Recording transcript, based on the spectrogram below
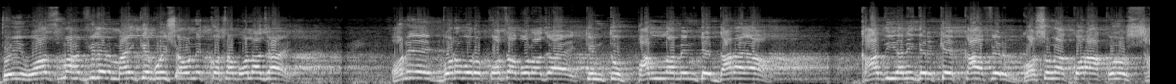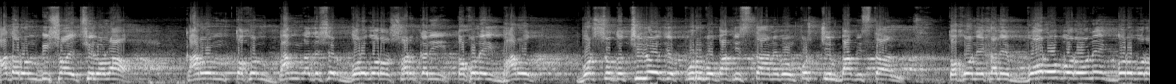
তো এই ওয়াজ মাহফিলের মাইকে বৈশা অনেক কথা বলা যায়, অনেক বড় বড় কথা বলা যায়, কিন্তু পার্লামেন্টে দাঁড়ায়া কাদিয়ানিদেরকে কাফের ঘোষণা করা কোনো সাধারণ বিষয় ছিল না। কারণ তখন বাংলাদেশের বড় বড় সরকারি, তখন এই ভারত বর্ষ তো ছিল যে পূর্ব পাকিস্তান এবং পশ্চিম পাকিস্তান। তখন এখানে বড় বড়, অনেক বড় বড়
